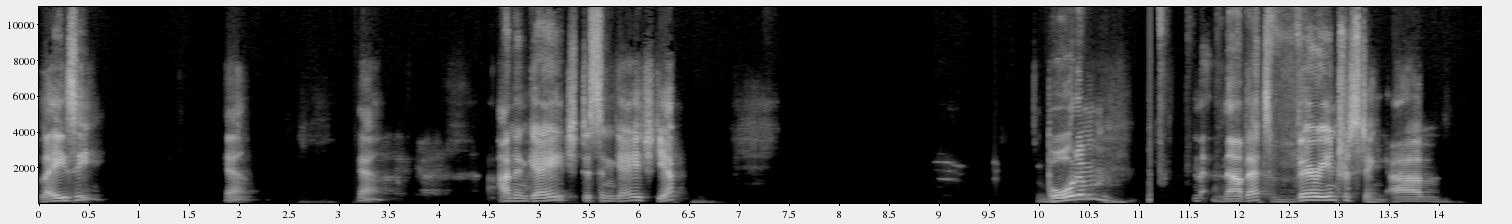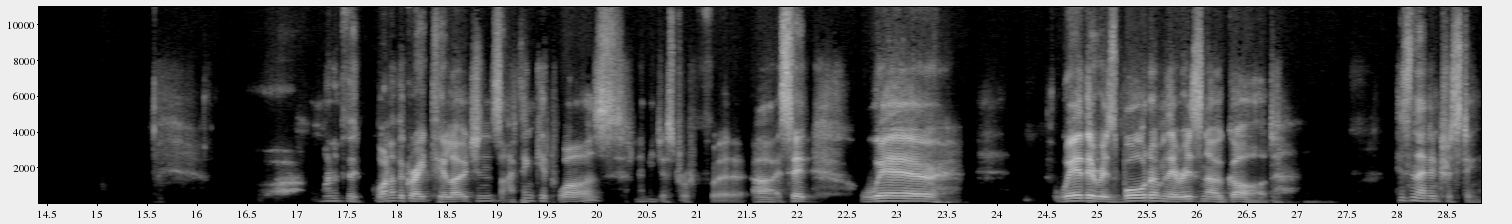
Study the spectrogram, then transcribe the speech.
Lazy. Yeah, yeah. Unengaged, disengaged. Yep. Boredom. Now that's very interesting. Um, one of the one of the great theologians, I think it was, let me just refer, uh, said, where where there is boredom, there is no God. Isn't that interesting?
